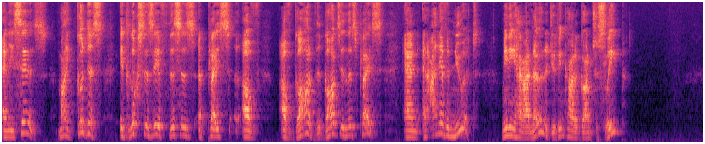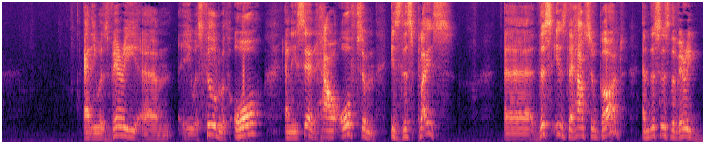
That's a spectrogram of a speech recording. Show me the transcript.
and he says, My goodness, it looks as if this is a place of, of God. The God's in this place. And, and I never knew it. Meaning, had I known it, do you think I'd have gone to sleep? And he was very, um, he was filled with awe, and he said, How awesome is this place! Uh, this is the house of God, and this is the very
